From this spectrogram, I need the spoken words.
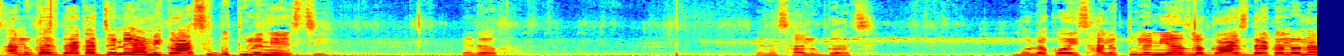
শালুক গাছ দেখার জন্য আমি গাছ শুধু তুলে নিয়ে এসেছি। এই দেখ দেখ শালুক গাছ। বলবে কই শালুক তুলে নিয়ে আসলো গাছ দেখাল না।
